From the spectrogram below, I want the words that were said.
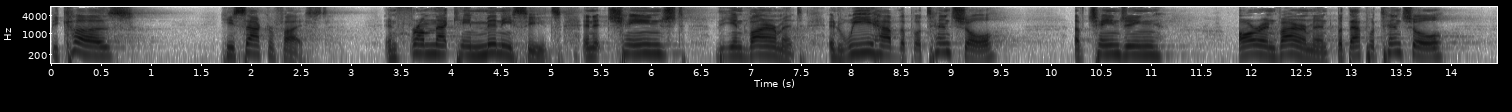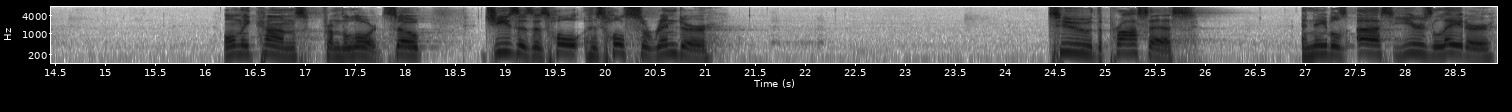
because he sacrificed. And from that came many seeds, and it changed the environment. And we have the potential of changing our environment, but that potential only comes from the Lord. So Jesus, his whole, his whole surrender to the process enables us years later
